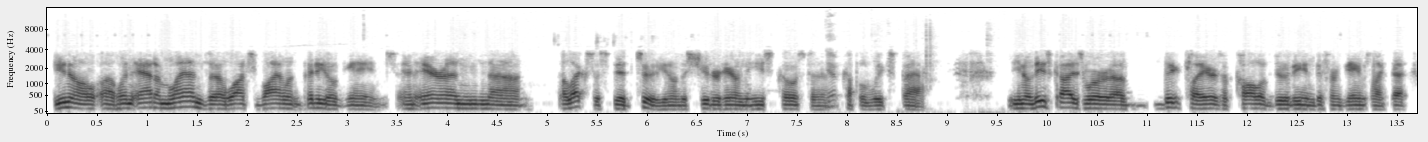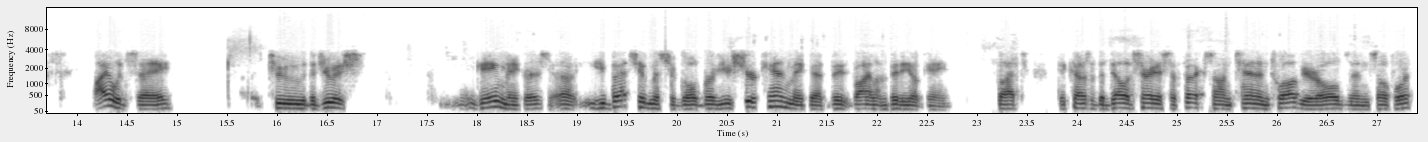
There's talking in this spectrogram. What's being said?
you know, uh, when Adam Lanza watched violent video games, and Aaron uh, Alexis did too. You know, the shooter here on the East Coast uh, Yep. a couple of weeks back. You know, these guys were uh, big players of Call of Duty and different games like that. I would say to the Jewish game makers, uh, you bet you, Mr. Goldberg, you sure can make that vi- violent video game. But because of the deleterious effects on 10 and 12 year olds and so forth,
